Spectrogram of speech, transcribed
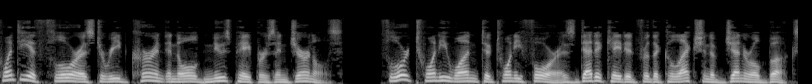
20th floor is to read current and old newspapers and journals. Floor 21 to 24 is dedicated for the collection of general books.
